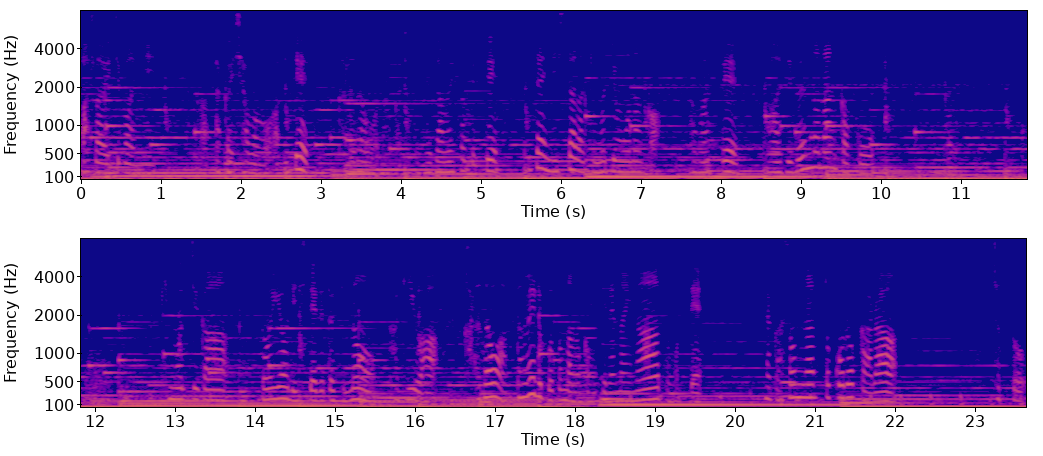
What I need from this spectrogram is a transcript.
朝一番になんかあったかいシャワーを浴びて体をなんかちょっと目覚めさせてみたいにしたら気持ちもなんか上がってああ自分のなんかこう気持ちがどんよりしてる時の鍵は体を温めることなのかもしれないなと思ってなんかそんなところからちょっと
